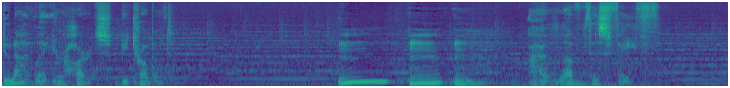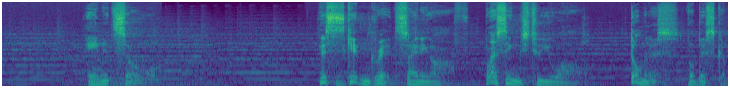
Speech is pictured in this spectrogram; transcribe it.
Do not let your hearts be troubled. Mmm, mmm, mmm. I love this faith. Ain't it so? This is Getting Grit signing off. Blessings to you all. Dominus Vobiscum.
